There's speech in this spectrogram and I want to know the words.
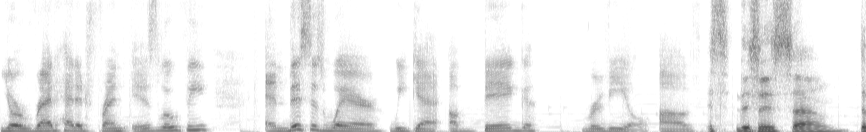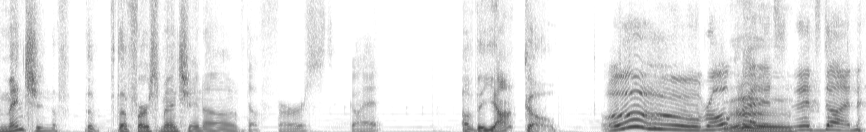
your red-headed friend is, Luffy?" And this is where we get a big reveal of This this is um the mention, the the, the first mention of the first. Go ahead. of the Yonko. Ooh, roll Ooh. credits. It's done.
